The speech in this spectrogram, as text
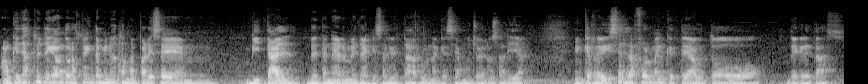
aunque ya estoy llegando a los 30 minutos, me parece, vital detenerme ya que salió esta runa que hacía mucho que no salía, en que revises la forma en que te autodecretas.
